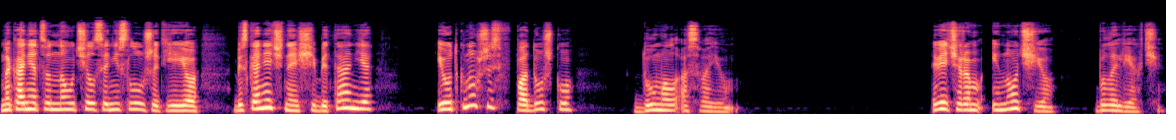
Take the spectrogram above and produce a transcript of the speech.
Наконец он научился не слушать ее бесконечное щебетанье и, уткнувшись в подушку, думал о своем. Вечером и ночью было легче.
